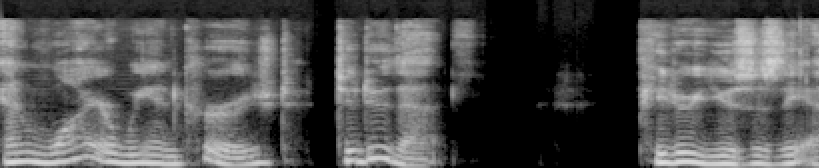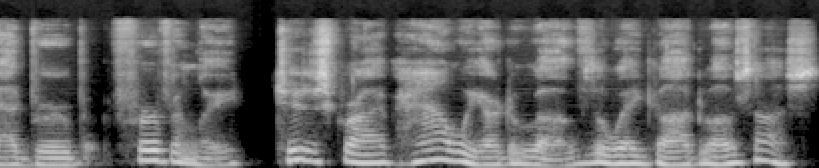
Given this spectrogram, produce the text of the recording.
And why are we encouraged to do that? Peter uses the adverb fervently to describe how we are to love the way God loves us.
